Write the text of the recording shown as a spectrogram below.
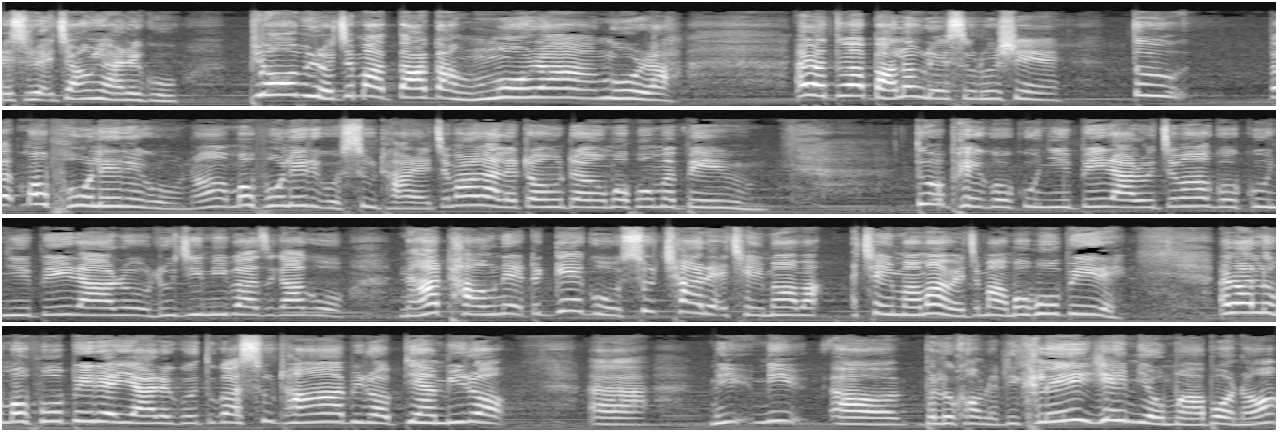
တယ်ဆိုတဲ့အကြောင်းအရာတွေကိုပြောပြီးတော့ကျမသားကငိုတာငိုတာအဲ့တော့ तू ကဘာလုပ်လဲဆိုလို့ရှိရင် तू မုတ်ဖိုးလေးတွေကိုနော်မုတ်ဖိုးလေးတွေကိုစုထားတယ်ကျမတို့ကလည်းတုံတုံမုတ်ဖိုးမပေးဘူးသူ့အဖေကိုကူညီပေးတာတို့ကျမကိုကူညီပေးတာတို့လူကြီးမိဘစကားကိုနားထောင်တဲ့တကယ့်ကိုဆုချတဲ့အချိန်မှအချိန်မှမှပဲကျမမုတ်ဖိုးပေးတယ်အဲ့တော့လို့မုတ်ဖိုးပေးတဲ့အရာတွေကိုသူကဆုထားပြီးတော့ပြန်ပြီးတော့ အာမိမိအာဘယ်လိုခေါ်မလဲဒီကလေးရိတ်မြုံမှာပေါ့နော်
